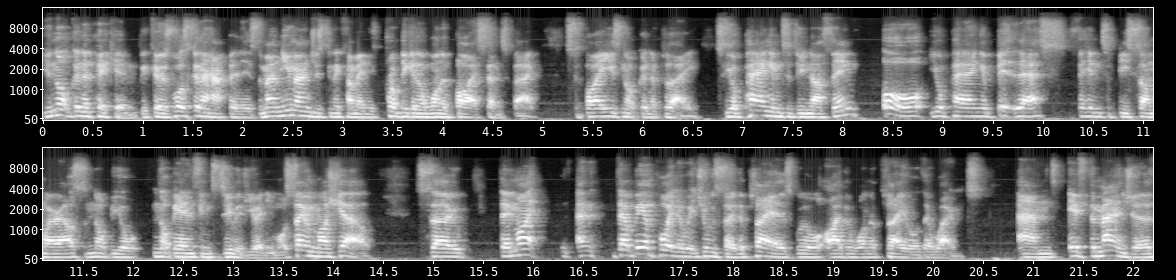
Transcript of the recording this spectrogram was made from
you're not going to pick him because what's going to happen is the man, new is going to come in. He's probably going to want to buy a centre back. So Bailly's not going to play. So you're paying him to do nothing, or you're paying a bit less for him to be somewhere else and not be your, not be anything to do with you anymore. Same with Martial. So they might and there'll be a point at which also the players will either want to play or they won't. And if the manager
